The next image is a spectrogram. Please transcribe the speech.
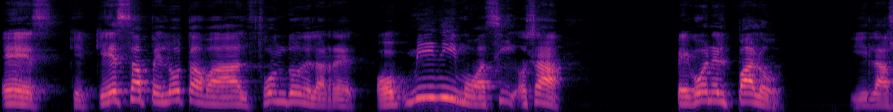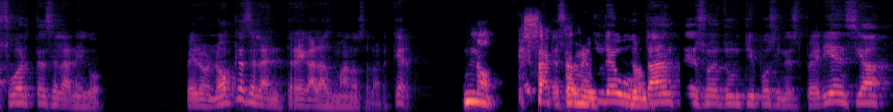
es que, que esa pelota va al fondo de la red, o mínimo así, o sea, pegó en el palo y la suerte se la negó pero no que se la entrega a las manos al arquero. No, exactamente. Eso es un debutante, eso es de un tipo sin experiencia,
